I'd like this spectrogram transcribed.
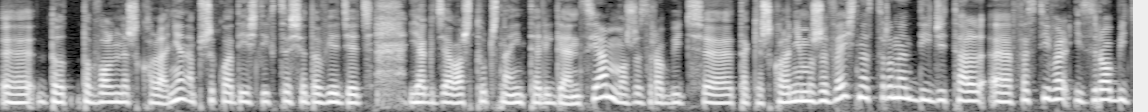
e, do, dowolne szkolenie. Na przykład, jeśli chce się dowiedzieć, jak działa sztuczna inteligencja, może zrobić e, takie szkolenie. Może wejść na stronę Digital Festival i zrobić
